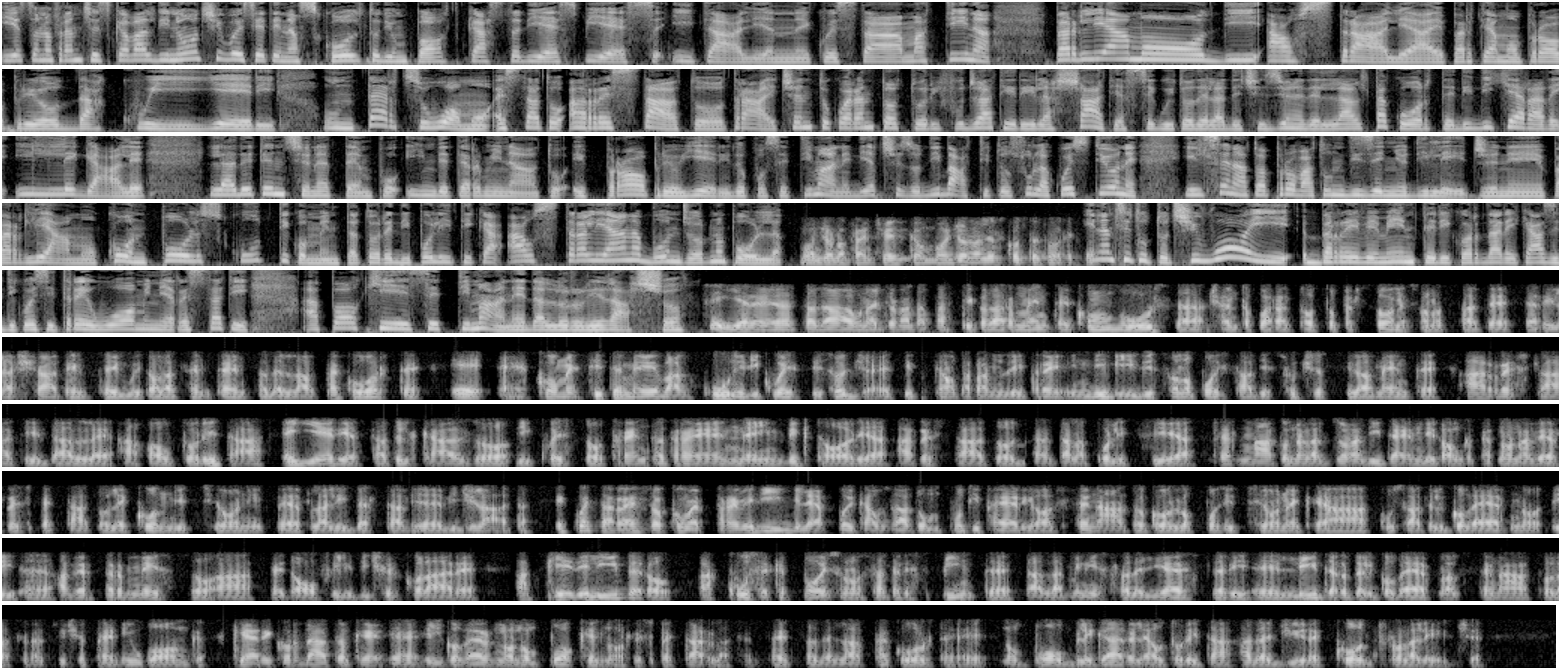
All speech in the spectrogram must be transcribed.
Io sono Francesca Valdinoci, voi siete in ascolto di un podcast di SBS Italian questa mattina parliamo di Australia e partiamo proprio da qui. Ieri un terzo uomo è stato arrestato tra i 148 rifugiati rilasciati a seguito della decisione dell'Alta Corte di dichiarare illegale la detenzione a tempo indeterminato e proprio ieri, dopo settimane di acceso dibattito sulla questione, il Senato ha approvato un disegno disegno di legge. Ne parliamo con Paul Scutti, commentatore di politica australiana. Buongiorno Paul. Buongiorno Francesca, un buongiorno agli ascoltatori. Innanzitutto ci vuoi brevemente ricordare i casi di questi tre uomini arrestati a poche settimane dal loro rilascio? Sì, ieri è stata una giornata particolarmente convulsa, 148 persone sono state rilasciate in seguito alla sentenza dell'Alta Corte e eh, come si temeva alcuni di questi soggetti, stiamo parlando di tre individui, sono poi stati successivamente arrestati dalle autorità e ieri è stato il caso di questo 33enne in Victoria arrestato dalla polizia, fermato nella zona di Dandenong per non aver rispettato le condizioni per la libertà eh, vigilata. E questo arresto, come prevedibile, ha poi causato un putiferio al Senato con l'opposizione che ha accusato il governo di eh, aver permesso a pedofili di circolare a piede libero, accuse che poi sono state respinte dalla ministra degli esteri e leader del governo al Senato, la senatrice Penny Wong, che ha ricordato che eh, il governo non può che non rispettare la sentenza dell'Alta Corte e non può obbligare le autorità ad agire contro la legge.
